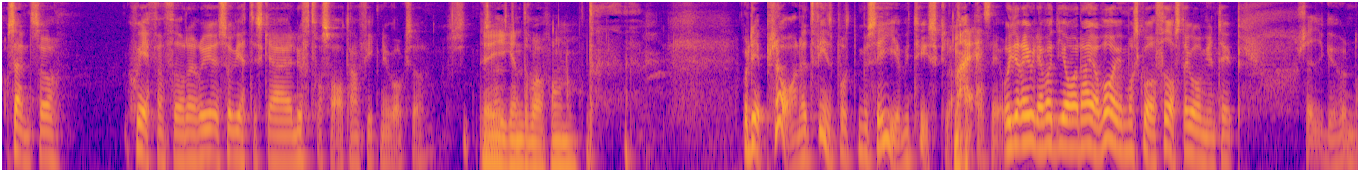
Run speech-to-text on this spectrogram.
och sen så chefen för det sovjetiska luftförsvaret, han fick nog också. Det gick inte bra för honom. Och det planet finns på ett museum i Tyskland. Nej. Och det roliga var att jag, när jag var i Moskva första gången typ 2000...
